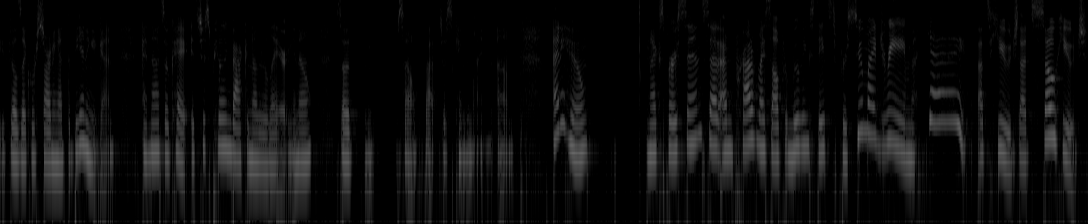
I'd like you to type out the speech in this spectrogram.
it feels like we're starting at the beginning again, and that's okay. It's just peeling back another layer, you know. So, so that just came to mind. Um, anywho, next person said, "I'm proud of myself for moving states to pursue my dream. Yay! That's huge. That's so huge.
